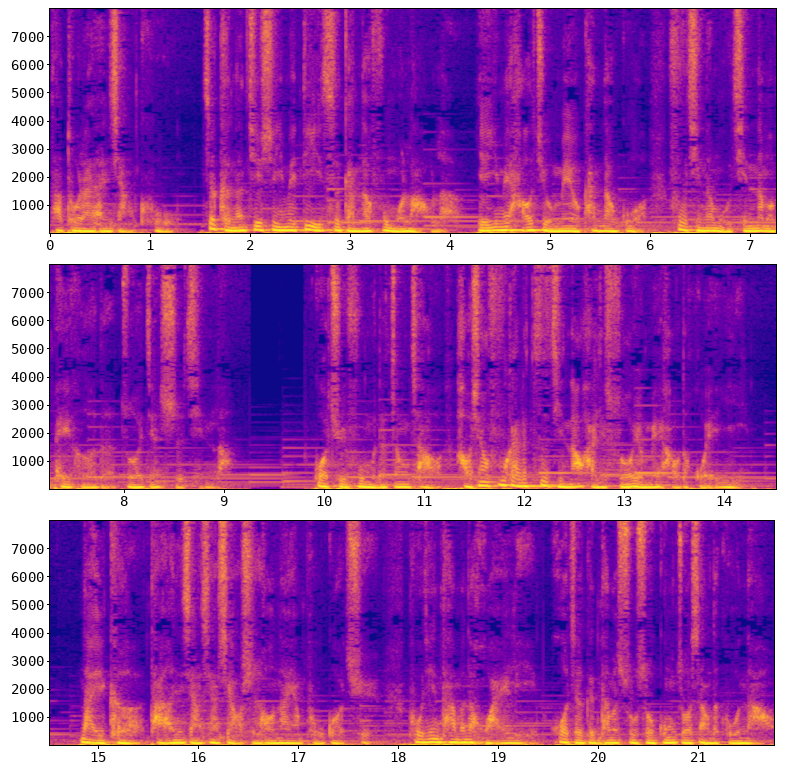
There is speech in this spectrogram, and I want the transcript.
他突然很想哭，这可能既是因为第一次感到父母老了，也因为好久没有看到过父亲的母亲那么配合的做一件事情了。过去父母的争吵好像覆盖了自己脑海里所有美好的回忆。那一刻，他很想像小时候那样扑过去，扑进他们的怀里，或者跟他们诉说工作上的苦恼。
